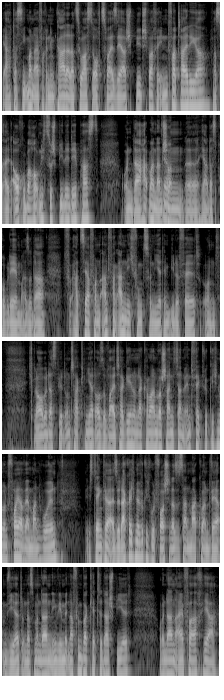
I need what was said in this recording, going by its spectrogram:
ja, das sieht man einfach in dem Kader. Dazu hast du auch zwei sehr spielschwache Innenverteidiger, was halt auch überhaupt nicht zur Spielidee passt. Und da hat man dann ja. schon äh, ja, das Problem. Also da hat es ja von Anfang an nicht funktioniert in Bielefeld. Und ich glaube, das wird unter Kniat auch so weitergehen und da kann man wahrscheinlich dann im Endeffekt wirklich nur einen Feuerwehrmann holen. Ich denke, also da kann ich mir wirklich gut vorstellen, dass es dann Marco Antwerpen wird und dass man dann irgendwie mit einer Fünferkette da spielt und dann einfach, ja,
